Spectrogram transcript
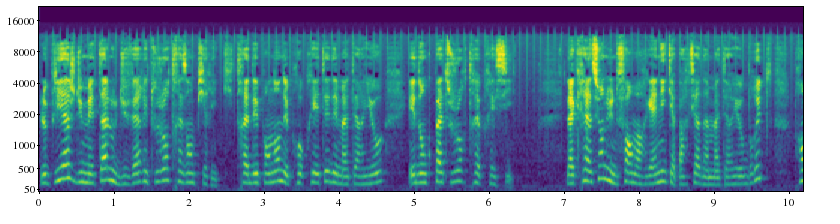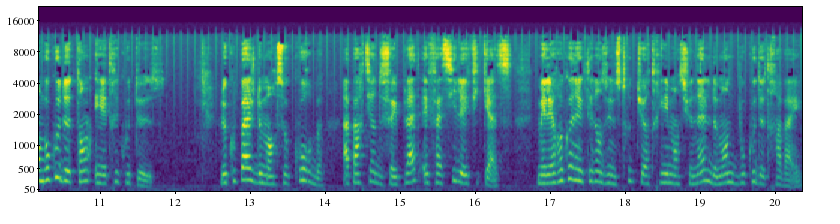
Le pliage du métal ou du verre est toujours très empirique, très dépendant des propriétés des matériaux et donc pas toujours très précis. La création d'une forme organique à partir d'un matériau brut prend beaucoup de temps et est très coûteuse. Le coupage de morceaux courbes à partir de feuilles plates est facile et efficace, mais les reconnecter dans une structure tridimensionnelle demande beaucoup de travail.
